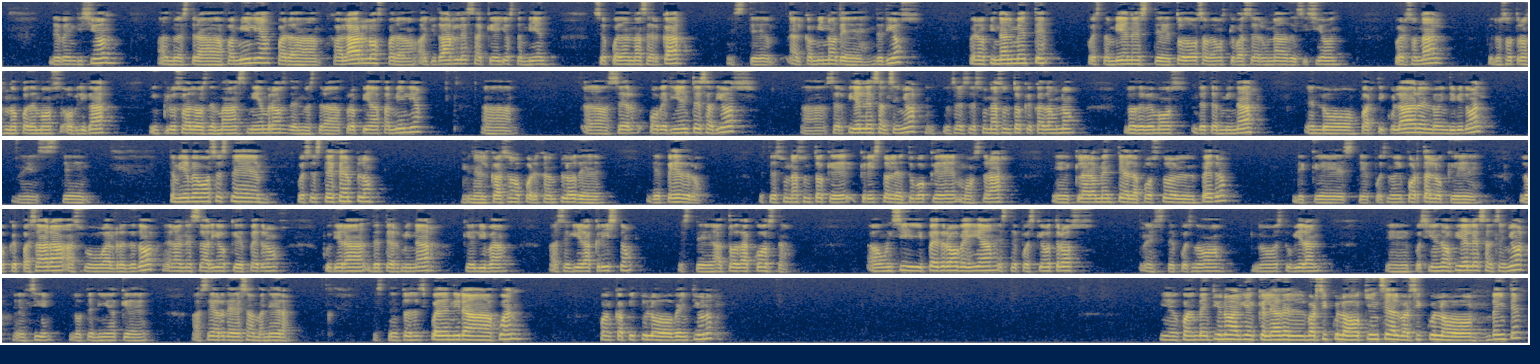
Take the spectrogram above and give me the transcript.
bendición a nuestra familia para jalarlos, para ayudarles a que ellos también se puedan acercar este, al camino de Dios. Pero finalmente pues también este, todos sabemos que va a ser una decisión personal, que nosotros no podemos obligar incluso a los demás miembros de nuestra propia familia a, ser obedientes a Dios, a ser fieles al Señor. Entonces es un asunto que cada uno lo debemos determinar en lo particular, en lo individual. Este, también vemos este, pues este ejemplo en el caso, por ejemplo, de, Pedro, este es un asunto que Cristo le tuvo que mostrar eh, claramente al apóstol Pedro, de que este, pues no importa lo que, lo que pasara a su alrededor, era necesario que Pedro pudiera determinar que él iba a seguir a Cristo este, a toda costa. Aun si Pedro veía este, pues que otros este, pues no, no estuvieran eh, pues siendo fieles al Señor, él sí lo tenía que hacer de esa manera. Este, entonces pueden ir a Juan, Juan capítulo 21. Y en Juan 21 alguien que lea del versículo 15 al versículo 20.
